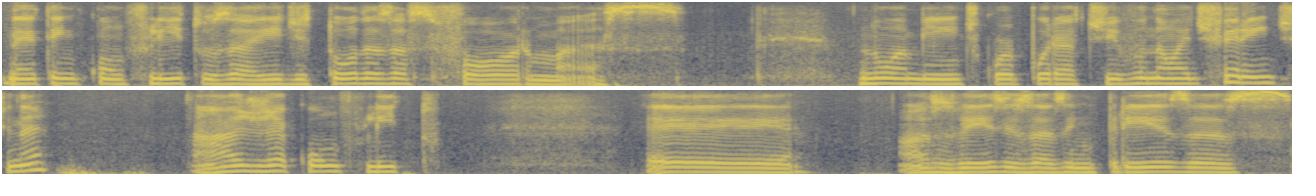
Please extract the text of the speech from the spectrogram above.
Né, tem conflitos aí de todas as formas no ambiente corporativo não é diferente, né? Haja conflito. É, às vezes as empresas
